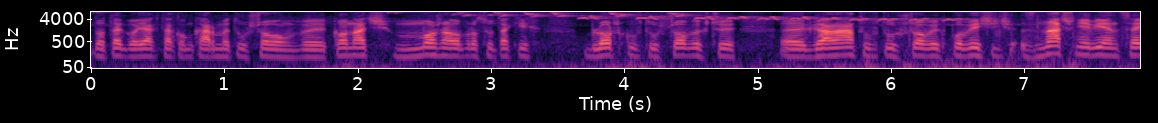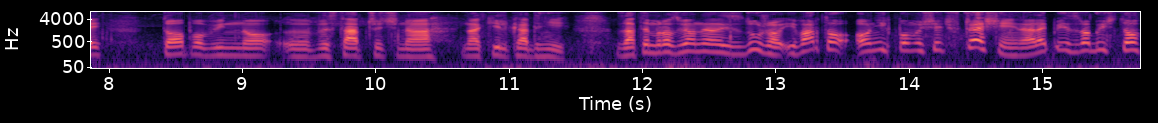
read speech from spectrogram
do tego, jak taką karmę tłuszczową wykonać. Można po prostu takich bloczków tłuszczowych czy e, granatów tłuszczowych powiesić znacznie więcej. To powinno e, wystarczyć na, na kilka dni. Zatem rozwiązań jest dużo i warto o nich pomyśleć wcześniej. Najlepiej zrobić to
